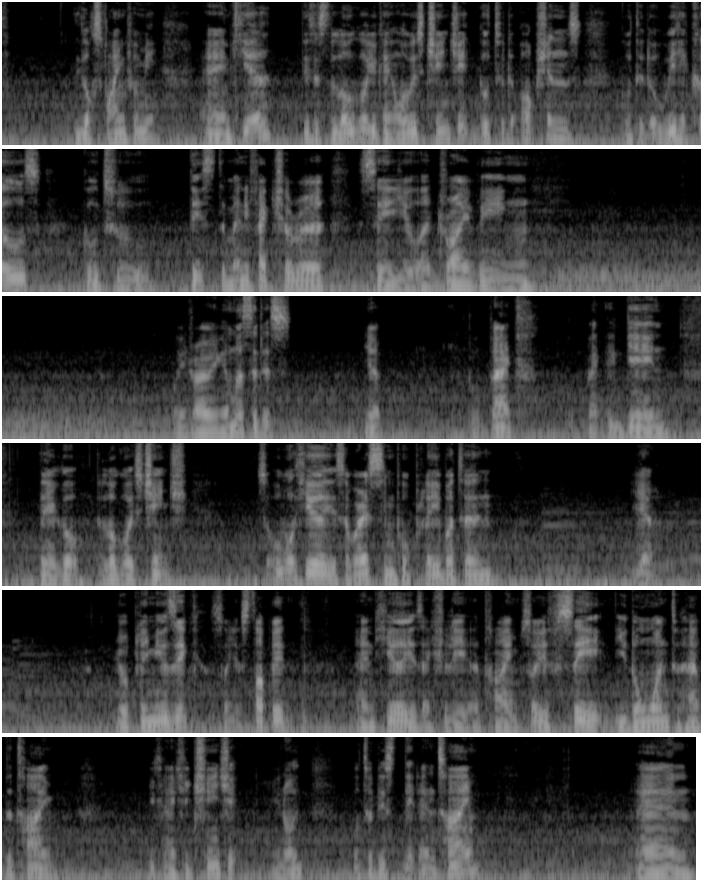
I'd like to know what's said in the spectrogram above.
it looks fine for me. And here this is the logo. You can always change it. Go to the options go to the vehicles go to this the manufacturer. Say you are driving you're driving a Mercedes. Yep. Go back back again. There you go. The logo is changed. So over here is a very simple play button. Yeah. You'll play music so you stop it. And here is actually a time. So if say you don't want to have the time you can actually change it. You know go to this date and time. And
